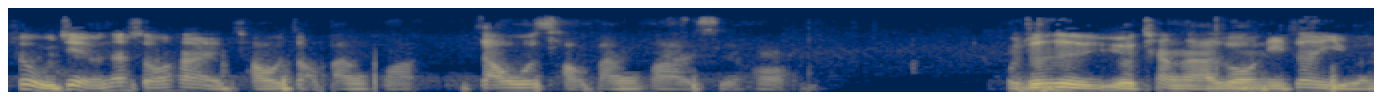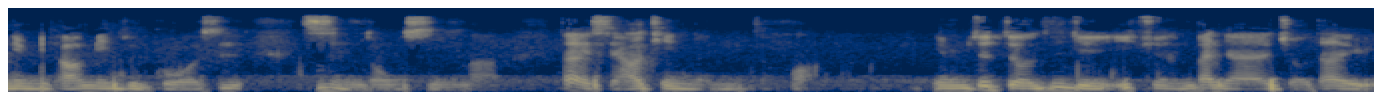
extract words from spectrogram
所以我记得那时候他来找我找班花，找我炒班花的时候，我就是有呛他说：“你真的以为你们台湾民主国是是什么东西吗？”到底谁要听你们的话？你们就只有自己一群人办家的酒，到底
